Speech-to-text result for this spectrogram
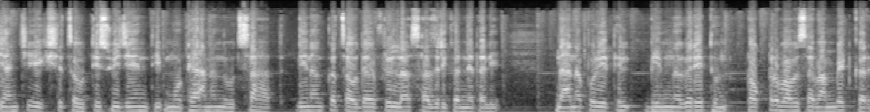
यांची एकशे चौतीसवी जयंती मोठ्या आनंद उत्साहात दिनांक चौदा एप्रिलला साजरी करण्यात आली. दानापूर येथील भीमनगर येथून डॉक्टर बाबासाहेब आंबेडकर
